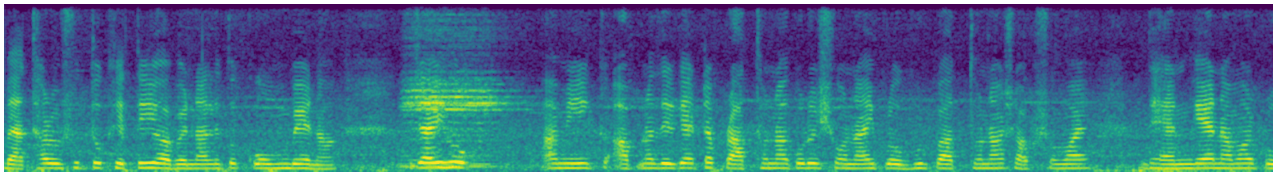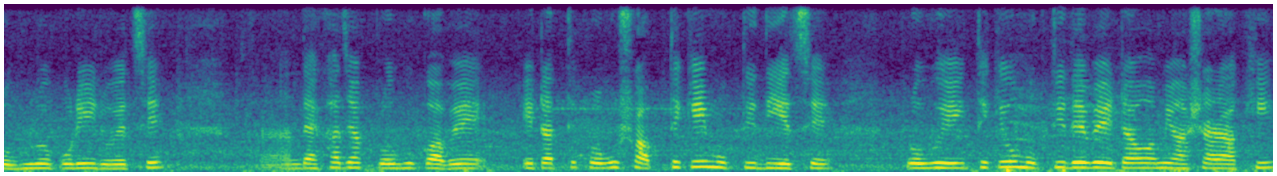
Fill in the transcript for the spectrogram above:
ব্যথার ওষুধ তো খেতেই হবে, নাহলে তো কমবে না। যাই হোক, আমি আপনাদেরকে একটা প্রার্থনা করে শোনাই, প্রভুর প্রার্থনা। সব সময় ধ্যান জ্ঞান আমার প্রভুর ওপরেই রয়েছে। দেখা যাক প্রভু কবে। এটার থেকে প্রভু সব থেকেই মুক্তি দিয়েছে। প্রভু এই থেকেও মুক্তি দেবে, এটাও আমি আশা রাখি।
